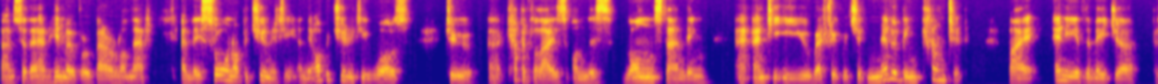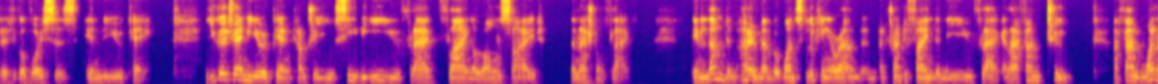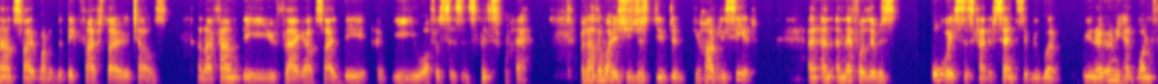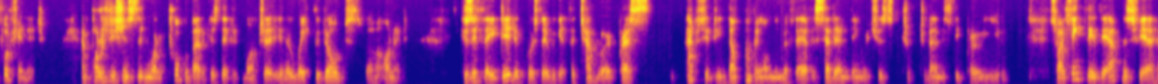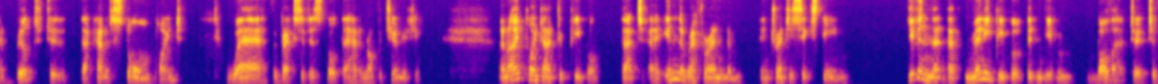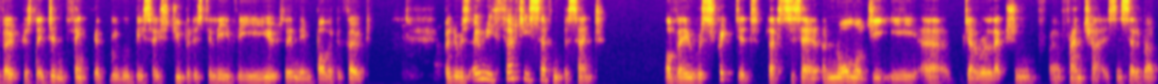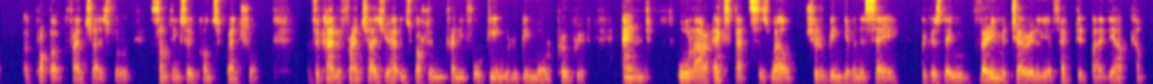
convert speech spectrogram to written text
and so they had him over a barrel on that, and they saw an opportunity, and the opportunity was to uh, capitalize on this long-standing anti-EU rhetoric, which had never been countered by any of the major political voices in the UK. You go to any European country, you see the EU flag flying alongside the national flag. In London, I remember once looking around and, and trying to find an EU flag, and I found two. I found one outside one of the big five star hotels, and I found the EU flag outside the EU offices in Smith Square. But otherwise, you just you, you hardly see it, and, and and therefore there was always this kind of sense that we weren't you know only had one foot in it, and politicians didn't want to talk about it because they didn't want to you know wake the dogs uh, on it, because if they did, of course, they would get the tabloid press absolutely dumping on them if they ever said anything which was tr- tremendously pro EU. So I think the, the atmosphere had built to that kind of storm point where the Brexiters thought they had an opportunity. And I point out to people that uh, in the referendum in 2016, given that, that many people didn't even bother to, to vote because they didn't think that we would be so stupid as to leave the EU, so they didn't even bother to vote. But it was only 37% of a restricted, that is to say, a normal GE uh, general election uh, franchise instead of a, a, proper franchise for something so consequential. The kind of franchise you had in Scotland in 2014 would have been more appropriate. And all our expats as well should have been given a say because they were very materially affected by the outcome.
